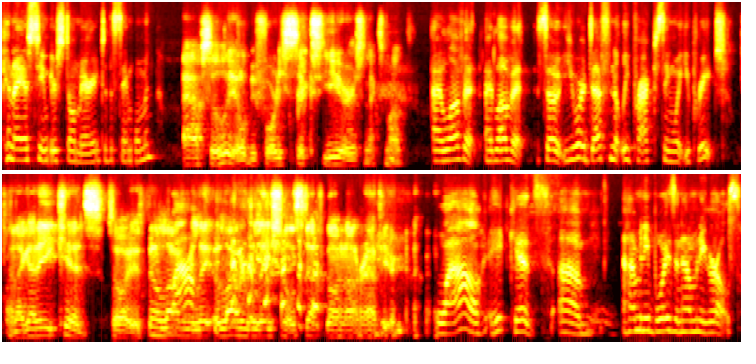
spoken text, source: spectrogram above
can I assume you're still married to the same woman? Absolutely. It'll be 46 years next month. I love it. I love it. So you are definitely practicing what you preach. And I got eight kids, so it's been a lot wow. of rela- a lot of relational stuff going on around here. wow, eight kids. Um, how many boys and how many girls?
